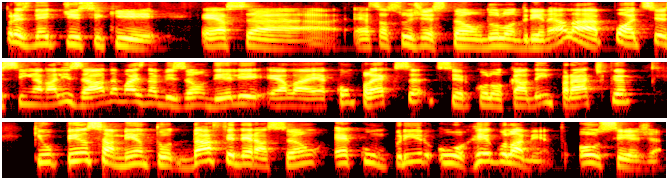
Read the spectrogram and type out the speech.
O presidente disse que essa, essa sugestão do Londrina ela pode ser sim analisada, mas na visão dele ela é complexa de ser colocada em prática, que o pensamento da federação é cumprir o regulamento, ou seja,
